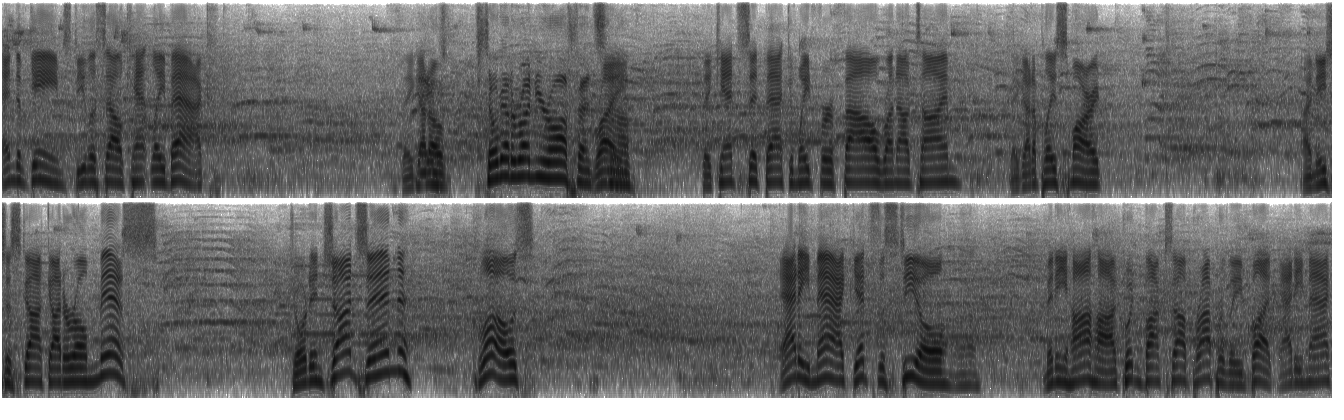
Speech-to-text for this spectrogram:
end of games. De La Salle can't lay back. They got to Still got to run your offense right. now. They can't sit back and wait for a foul, run out time. They got to play smart. Aneisha Scott got her own miss. Jordyn Johnson, close. Addi Mack gets the steal. Uh, Minnehaha couldn't box out properly, but Addi Mack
